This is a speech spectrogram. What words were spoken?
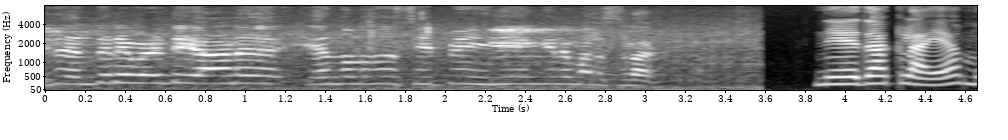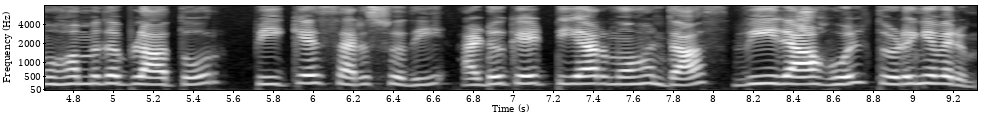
ഇത് എന്തിനു വേണ്ടിയാണ് എന്നുള്ളത് സി പി ഐ ഇനിയെങ്കിലും മനസ്സിലാക്കും. നേതാക്കളായ Muhammad Blathur P K Saraswathi advocate T R Mohandas V Rahul തുടങ്ങിയവരും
